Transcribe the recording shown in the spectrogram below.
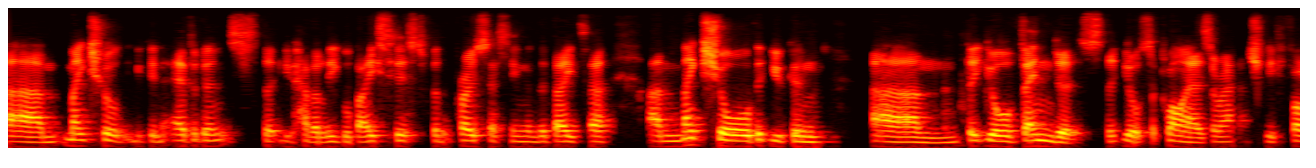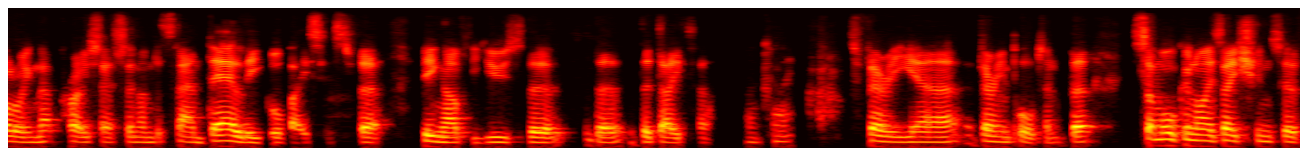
Um, make sure that you can evidence that you have a legal basis for the processing of the data, and make sure that you can um, that your vendors, that your suppliers are actually following that process and understand their legal basis for being able to use the the, the data. Okay, it's very uh, very important. But some organisations have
